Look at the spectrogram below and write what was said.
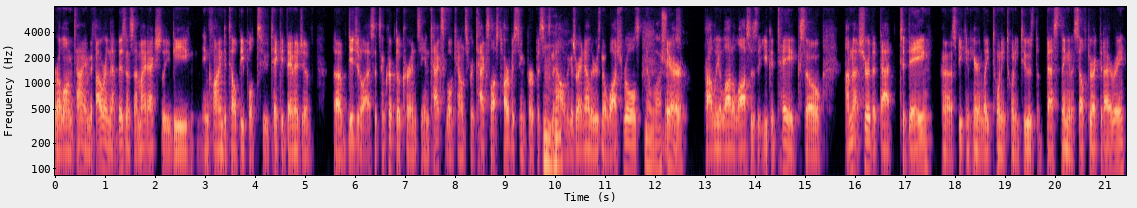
for a long time. If I were in that business, I might actually be inclined to tell people to take advantage of of digital assets and cryptocurrency and taxable accounts for tax loss harvesting purposes mm-hmm. now, because right now there is no wash rules. No wash there. Rules. Probably a lot of losses that you could take. So I'm not sure that that today, uh, speaking here in late 2022, is the best thing in a self-directed IRA.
